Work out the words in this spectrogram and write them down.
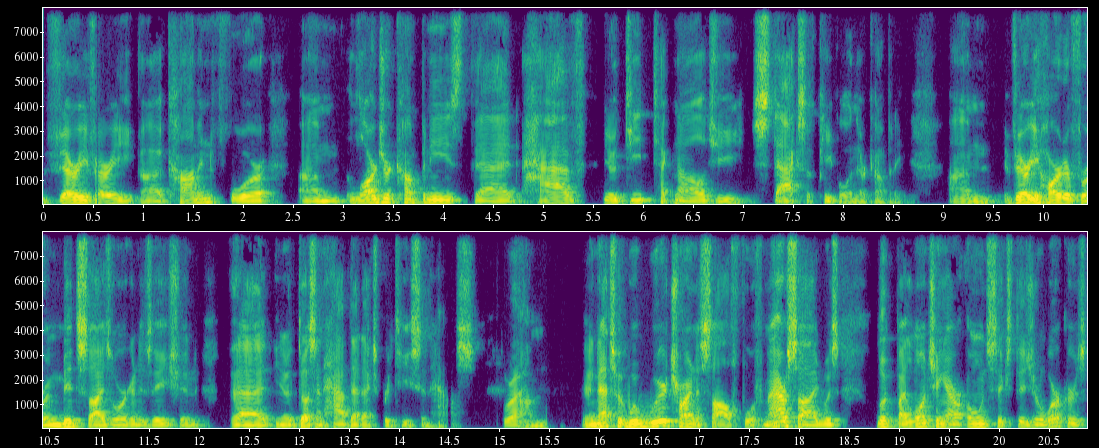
very very uh, common for um, larger companies that have you know deep technology stacks of people in their company. Um, very harder for a mid-sized organization that you know doesn't have that expertise in house. Right. Um, and that's what, what we're trying to solve for from our side was look by launching our own six digital workers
